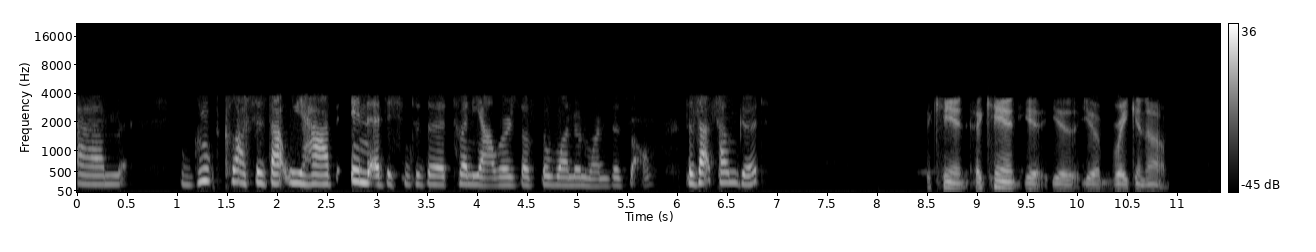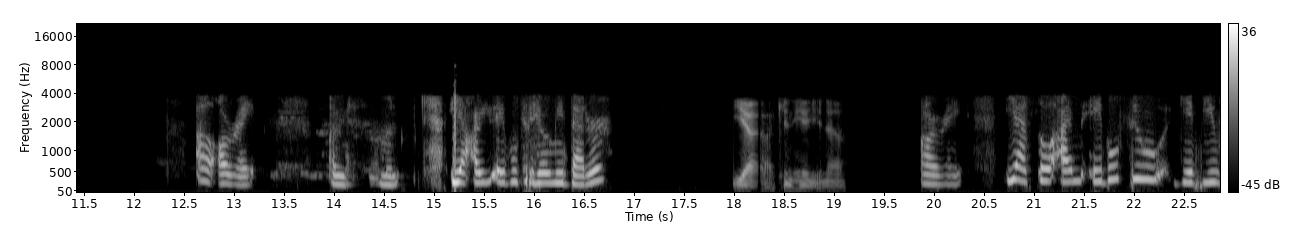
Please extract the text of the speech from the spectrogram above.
um, group classes that we have in addition to the 20 hours of the one-on-ones as well. Does that sound good? I can't. I can't. You, you, you're breaking up. Oh, all right. I'm just a moment. Yeah, are you able to hear me better? Yeah, I can hear you now. All right. Yeah, so I'm able to give you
